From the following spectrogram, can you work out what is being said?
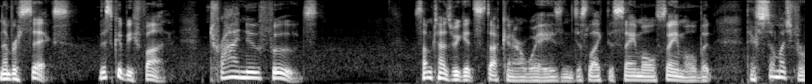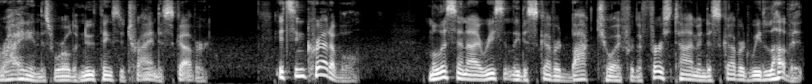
Number six, this could be fun. Try new foods sometimes we get stuck in our ways and just like the same old, same old, but there's so much variety in this world of new things to try and discover. It's incredible. Melissa and I recently discovered bok choy for the first time and discovered we love it.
